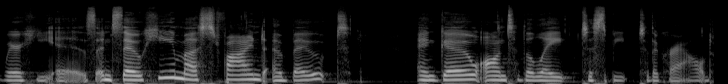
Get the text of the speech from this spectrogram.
where he is. And so he must find a boat and go onto the lake to speak to the crowd.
